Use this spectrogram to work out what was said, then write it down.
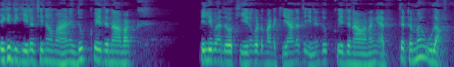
ඒකෙදි කියලා තිනවා මහණනි දුක් වේදනාවක් පිළිබඳව කියනකොට මට කියන්න තියෙන දුක් වේදනාව නම් ඇත්තටම උලක්.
